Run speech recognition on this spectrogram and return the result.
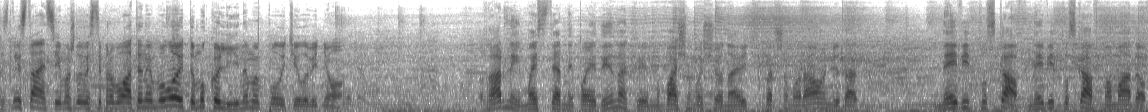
з дистанції можливості пробувати не було, і тому колінами полетіло від нього. Гарний майстерний поєдинок. І ми бачимо, що навіть в першому раунді так не відпускав, не відпускав Мамадов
